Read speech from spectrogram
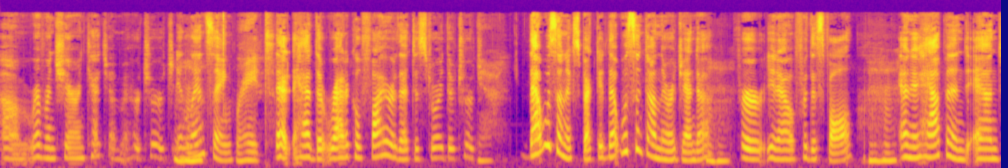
um, Reverend Sharon Ketchum at her church in Lansing right that had the radical fire that destroyed their church. yeah That was unexpected. That wasn't on their agenda Mm-hmm. for you know for this fall, and it happened. And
